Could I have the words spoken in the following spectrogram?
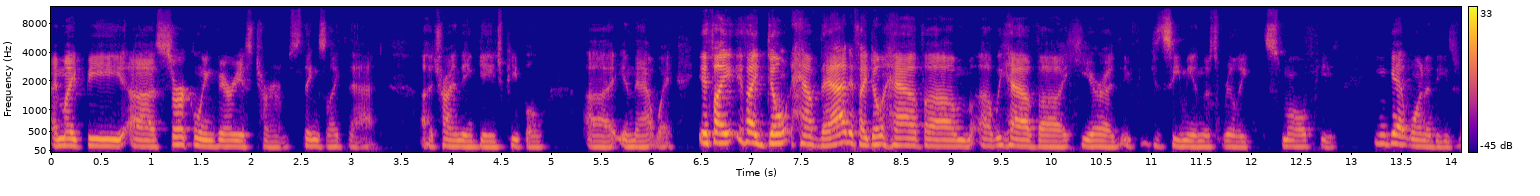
I might be uh, circling various terms, things like that, uh, trying to engage people uh, in that way. If I if I don't have that, if I don't have, um, uh, we have uh, here, uh, if you can see me in this really small piece, you can get one of these,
